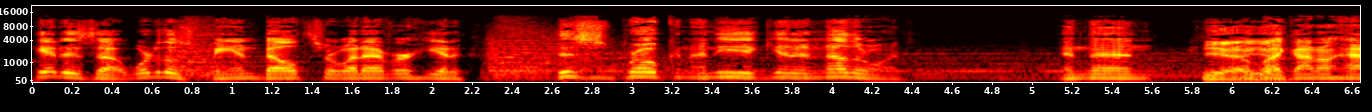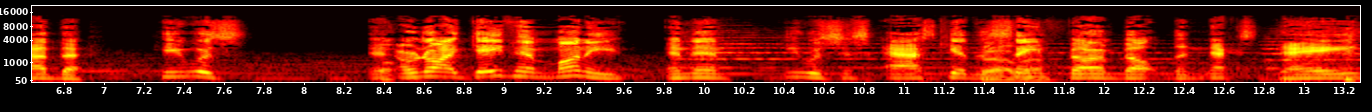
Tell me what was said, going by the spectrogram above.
he had his uh, what are those fan belts or whatever. He had a, this is broken. I need to get another one, and then Yeah, I'm yeah. like I don't have that. He was, or no, I gave him money, and then he was just asked. He had the Yeah, same fan belt the next day.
